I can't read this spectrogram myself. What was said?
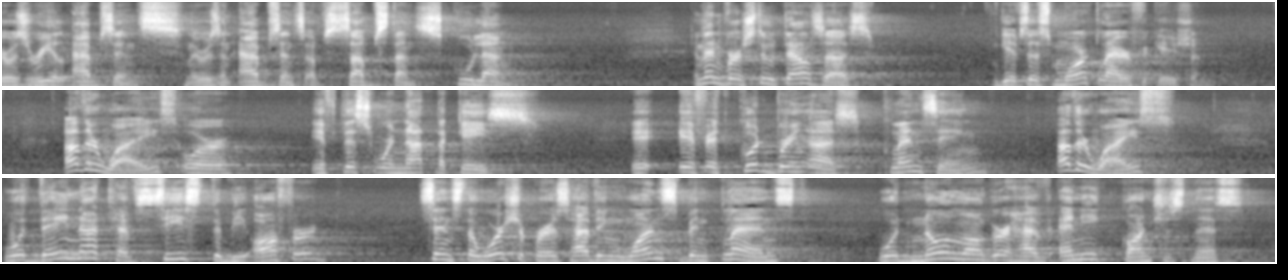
There was real absence. There was an absence of substance, kulang. And then verse 2 tells us, gives us more clarification. Otherwise, or if this were not the case, if it could bring us cleansing, otherwise, would they not have ceased to be offered? Since the worshippers, having once been cleansed, would no longer have any consciousness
